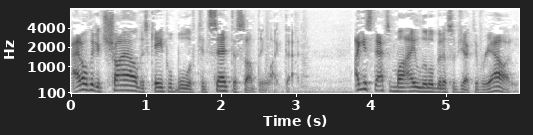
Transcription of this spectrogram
I don't think a child is capable of consent to something like that. I guess that's my little bit of subjective reality.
